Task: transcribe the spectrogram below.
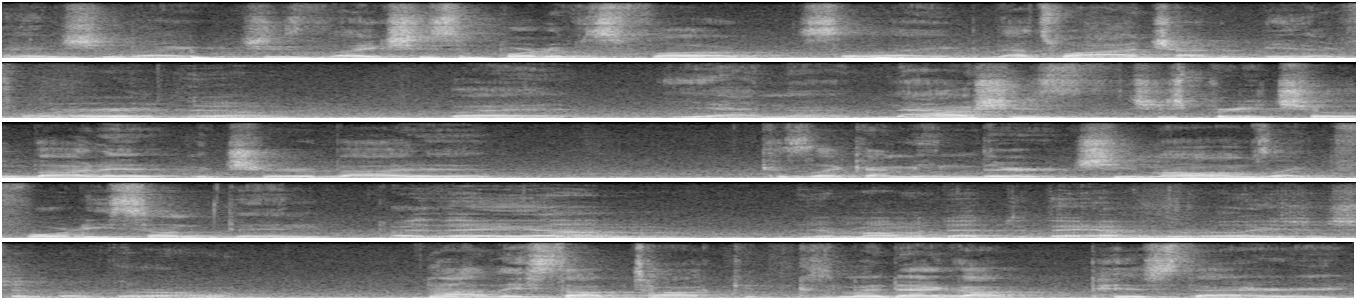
and she like she's like she's supportive as fuck. So like that's why I try to be there for her. Yeah. But yeah, no. Now she's she's pretty chill about it, mature about it. Cause like I mean, they're she my mom's like forty something. Are they um your mom and dad? Do they have the relationship of their own? Nah, they stopped talking because my dad got pissed at her.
